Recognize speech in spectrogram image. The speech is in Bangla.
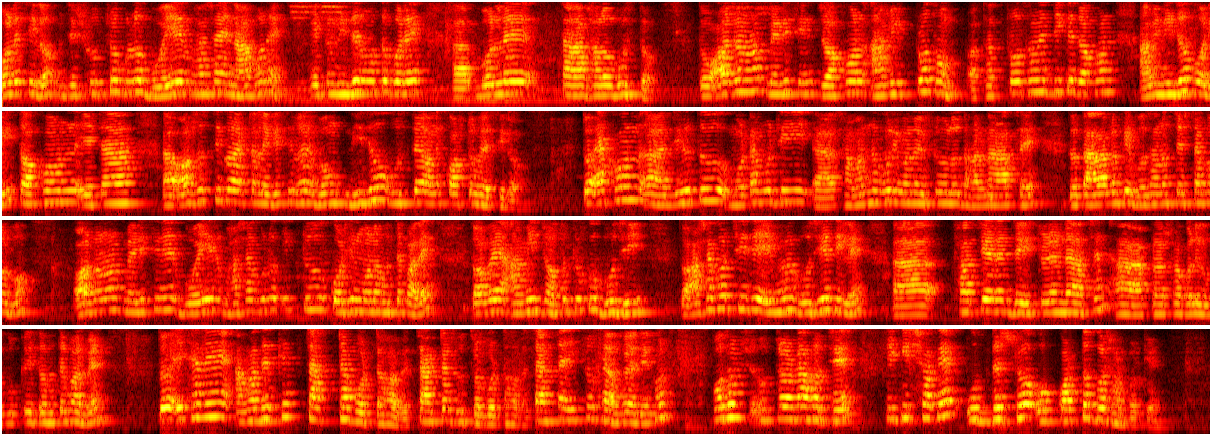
বলেছিল যে সূত্রগুলো বইয়ের ভাষায় না বলে একটু নিজের মতো করে বললে তারা ভালো বুঝতো। তো অর্গান অফ মেডিসিন যখন আমি প্রথম, অর্থাৎ প্রথমের দিকে যখন আমি নিজেও পড়ি, তখন এটা অস্বস্তিকর একটা লেগেছিল এবং নিজেও বুঝতে অনেক কষ্ট হয়েছিল। তো এখন যেহেতু মোটামুটি সামান্য পরিমাণে একটু হলো ধারণা আছে, তো তার আলোকে বোঝানোর চেষ্টা করব। অর্গান অফ মেডিসিনের বইয়ের ভাষাগুলো একটু কঠিন মনে হতে পারে, তবে আমি যতটুকু বুঝি, তো আশা করছি যে এইভাবে বুঝিয়ে দিলে ফার্স্ট ইয়ারের যে স্টুডেন্টরা আছেন আপনারা সকলে উপকৃত হতে পারবেন। তো এখানে আমাদেরকে চারটা পড়তে হবে, চারটা সূত্র পড়তে হবে। চারটা একটু খেয়াল করে দেখুন। প্রথম সূত্রটা হচ্ছে চিকিৎসকের উদ্দেশ্য ও কর্তব্য সম্পর্কে।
